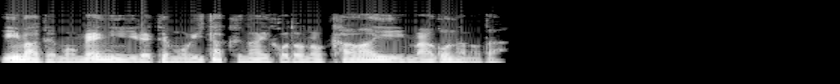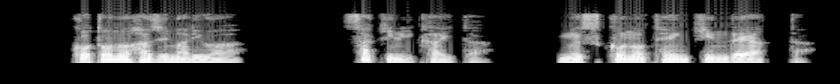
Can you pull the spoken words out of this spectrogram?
今でも目に入れても痛くないほどの可愛い孫なのだ。ことの始まりは、先に書いた息子の転勤であった。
